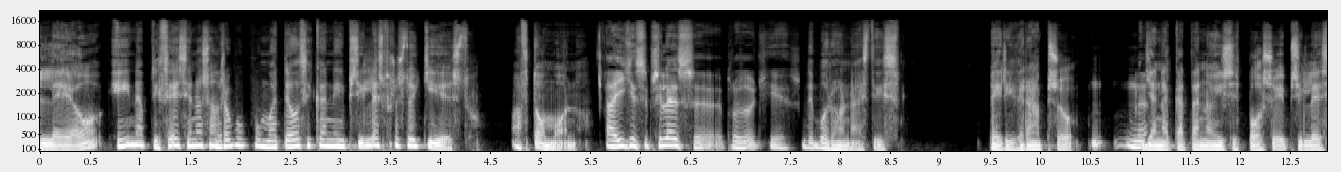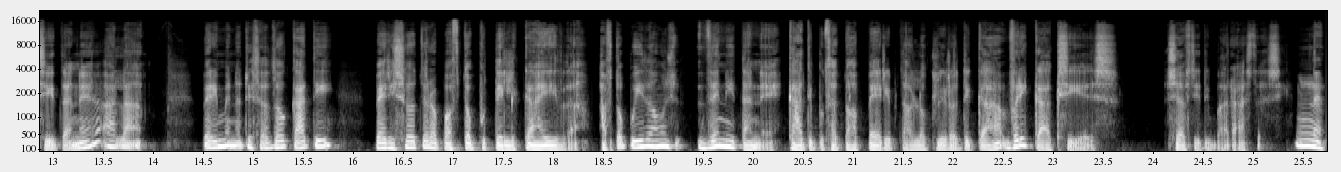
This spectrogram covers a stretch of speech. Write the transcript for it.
λέω είναι από τη θέση ενός ανθρώπου που ματαιώθηκαν οι υψηλές προσδοκίες του. Αυτό μόνο. Α, είχες υψηλές ε, προσδοκίες. Δεν μπορώ να στις περιγράψω ναι. για να κατανοήσεις πόσο υψηλές ήταν, αλλά περίμενα ότι θα δω κάτι περισσότερο από αυτό που τελικά είδα. Αυτό που είδα όμως δεν ήταν κάτι που θα το απέριπτα ολοκληρωτικά. Βρήκα αξίες σε αυτή την παράσταση. Ναι.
